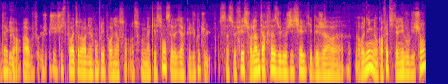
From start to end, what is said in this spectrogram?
D'accord. Alors, juste pour être sûr d'avoir bien compris, pour revenir sur, ma question, ça veut dire que du coup, tu, ça se fait sur l'interface du logiciel qui est déjà euh, running. Donc, en fait, si tu as une évolution,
